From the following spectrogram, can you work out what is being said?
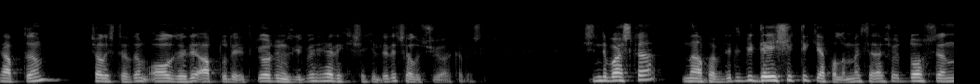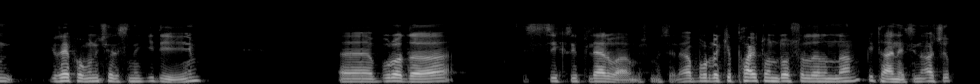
Yaptım, çalıştırdım. Already up to date. Gördüğünüz gibi her iki şekilde de çalışıyor arkadaşlar. Şimdi başka ne yapabiliriz? Bir değişiklik yapalım. Mesela şöyle dosyanın repomun içerisine gideyim. Ee, burada scriptler varmış mesela. Buradaki Python dosyalarından bir tanesini açıp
